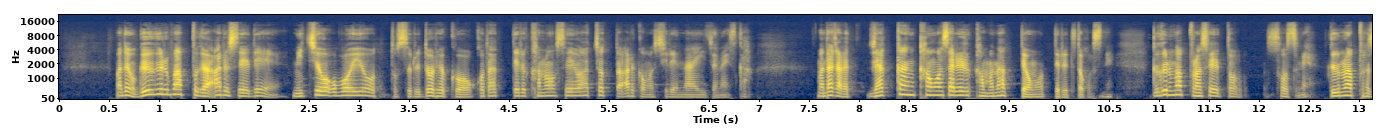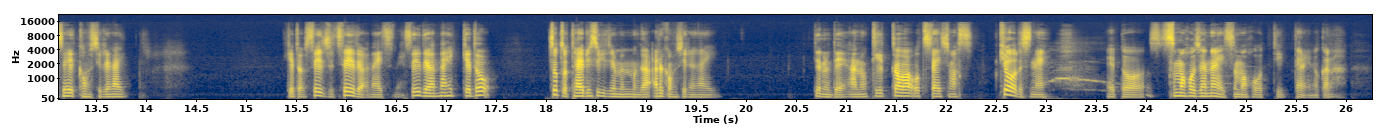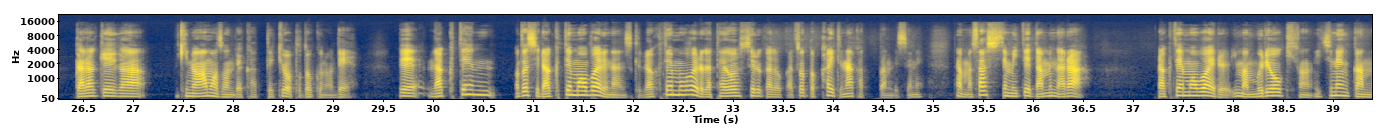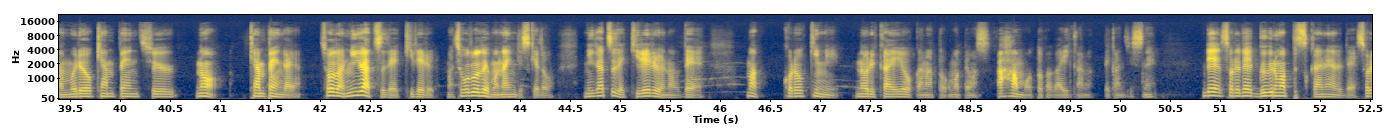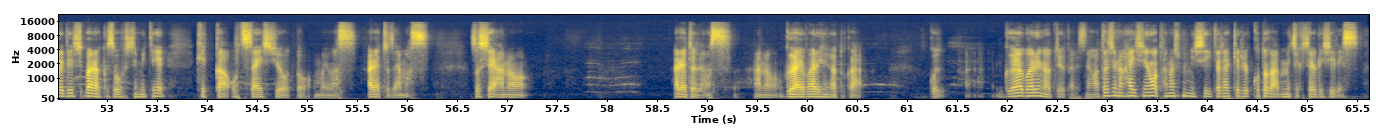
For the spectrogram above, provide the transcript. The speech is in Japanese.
まあでも Google マップがあるせいで道を覚えようとする努力を怠ってる可能性はちょっとあるかもしれないじゃないですか。まあだから若干緩和されるかもなって思ってるってとこですね。Google マップのせいと、そうですね。Google マップのせいかもしれない。けど、せいせいではないですね。せいではないけど、ちょっと頼りすぎてる部分があるかもしれない。ってので、あの、結果はお伝えします。今日ですね、えっと、スマホじゃないスマホって言ったらいいのかな。ガラケーが昨日 Amazon で買って今日届くので、で、楽天、私楽天モバイルなんですけど、楽天モバイルが対応してるかどうかちょっと書いてなかったんですよね。だからまあ、挿してみてダメなら、楽天モバイル、今無料期間、1年間の無料キャンペーン中のキャンペーンがちょうど2月で切れる。まあ、ちょうどでもないんですけど、2月で切れるので、まあ、これを機に乗り換えようかなと思ってます。アハモとかがいいかなって感じですね。で、それで Google マップ使えないので、それでしばらくそうしてみて、結果お伝えしようと思います。ありがとうございます。そして、あの、ありがとうございます。あの、具合悪いのとか、具合悪いのというかですね、私の配信を楽しみにしていただけることがめちゃくちゃ嬉しいです。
